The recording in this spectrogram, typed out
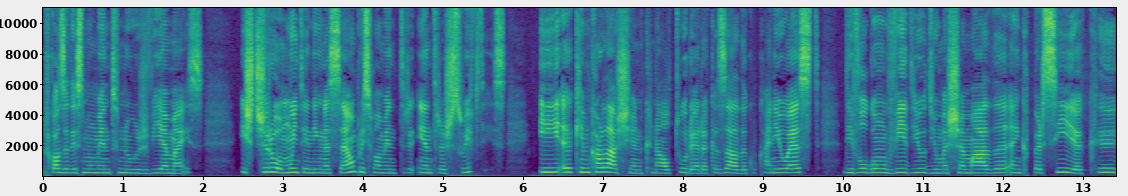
Por causa desse momento nos VMAs. Isto gerou muita indignação, principalmente entre as Swifties, e a Kim Kardashian, que na altura era casada com o Kanye West, divulgou um vídeo de uma chamada em que parecia que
